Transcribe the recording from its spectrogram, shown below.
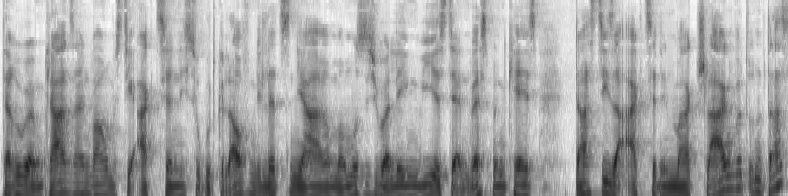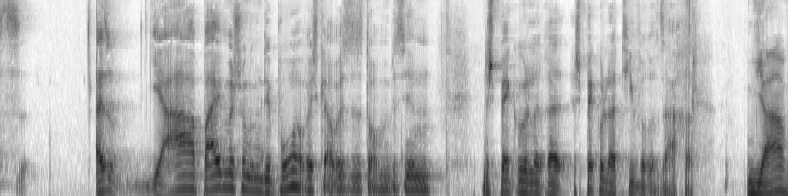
darüber im Klaren sein, warum ist die Aktie nicht so gut gelaufen die letzten Jahre. Man muss sich überlegen, wie ist der Investment Case, dass diese Aktie den Markt schlagen wird und das, also ja, Beimischung im Depot, aber ich glaube, es ist doch ein bisschen eine spekula spekulativere Sache. Ja,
